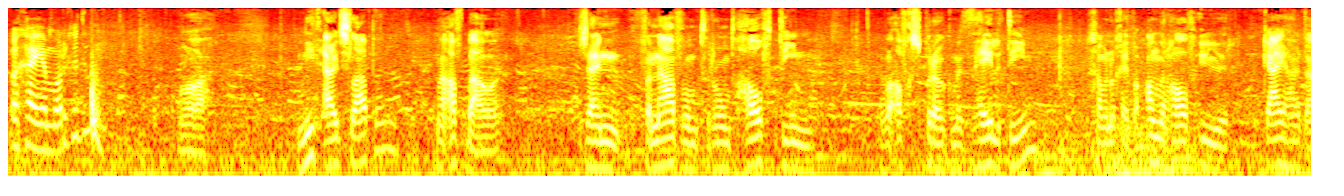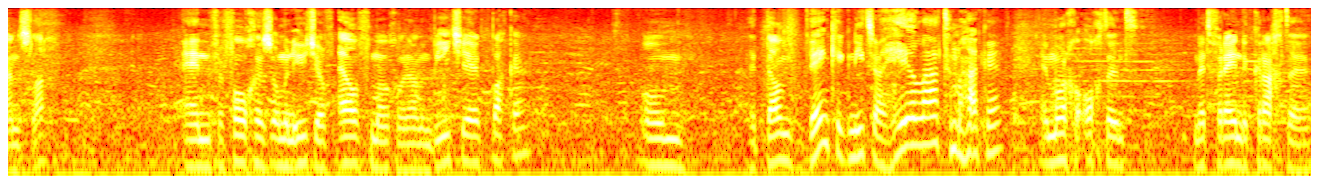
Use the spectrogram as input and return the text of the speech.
Wat ga je morgen doen? niet uitslapen, maar afbouwen. We zijn vanavond rond half tien hebben we afgesproken met het hele team. Dan gaan we nog even anderhalf uur keihard aan de slag. En vervolgens om een uurtje of elf mogen we dan een biertje pakken. Om het dan denk ik niet zo heel laat te maken. En morgenochtend met verenigde krachten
